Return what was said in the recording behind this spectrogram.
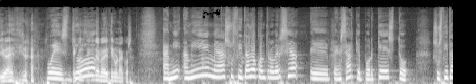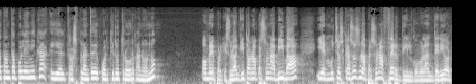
iba a decir una cosa. Pues He yo conseguido no decir una cosa. A mí, a mí me ha suscitado controversia eh, pensar que por qué esto suscita tanta polémica y el trasplante de cualquier otro órgano no. Hombre, porque se lo han quitado a una persona viva y en muchos casos una persona fértil, como la anterior,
